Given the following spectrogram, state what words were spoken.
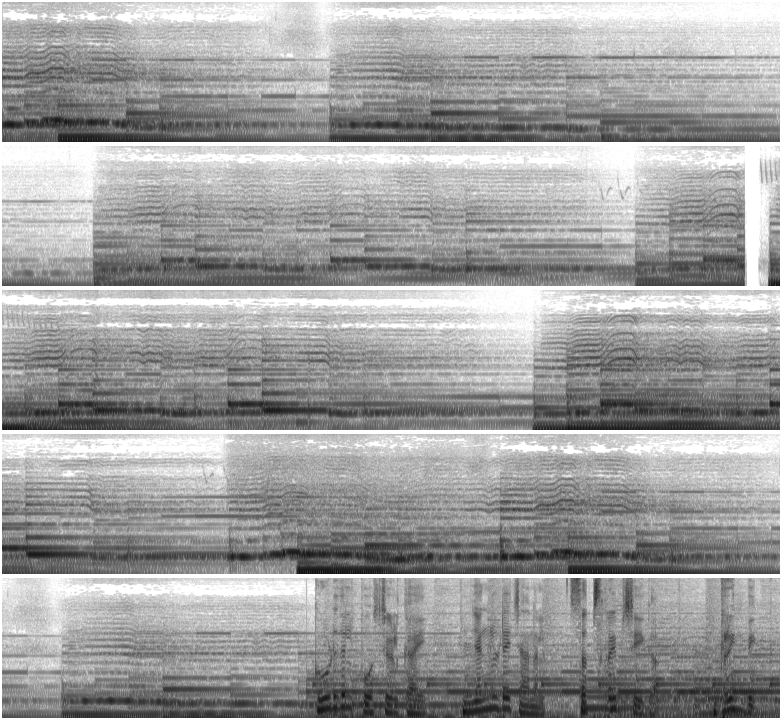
Mm-hmm. കൂടുതൽ പോസ്റ്റുകൾക്കായി ഞങ്ങളുടെ ചാനൽ സബ്സ്ക്രൈബ് ചെയ്യുക. Dream big.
